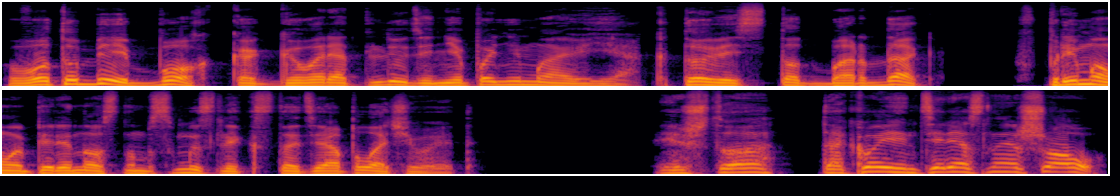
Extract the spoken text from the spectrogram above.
Вот убей бог, как говорят люди, не понимаю я, кто весь тот бардак в прямом и переносном смысле, кстати, оплачивает. «И что, такое интересное шоу?»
